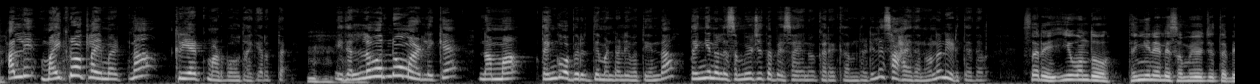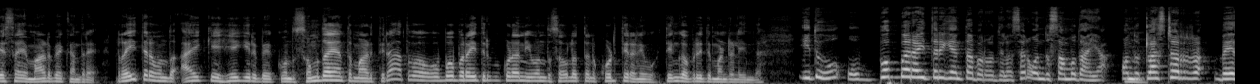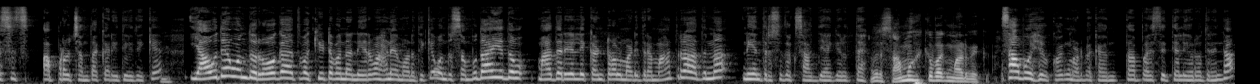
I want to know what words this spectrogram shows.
ಅಲ್ಲಿ ಮೈಕ್ರೋ ಕ್ಲೈಮೇಟ್ನ ಕ್ರಿಯೇಟ್ ಮಾಡಬಹುದಾಗಿರುತ್ತೆ ಇದೆಲ್ಲವನ್ನೂ ಮಾಡ್ಲಿಕ್ಕೆ ನಮ್ಮ ತೆಂಗು ಅಭಿವೃದ್ಧಿ ಮಂಡಳಿ ವತಿಯಿಂದ ತೆಂಗಿನಲ್ಲಿ ಸಂಯೋಜಿತ ಬೇಸಾಯ ಕಾರ್ಯಕ್ರಮದಡಿಯಲ್ಲಿ ಸಹಾಯಧನವನ್ನು ನೀಡ್ತಾ ಇದ್ದೇವೆ. ಸರಿ ಈ ಒಂದು ತೆಂಗಿನಲ್ಲಿ ಸಂಯೋಜಿತ ಬೇಸಾಯ ಮಾಡಬೇಕಂದ್ರೆ ರೈತರ ಒಂದು ಆಯ್ಕೆ ಹೇಗಿರಬೇಕು? ಒಂದು ಸಮುದಾಯ ಅಂತ ಮಾಡ್ತೀರಾ? ಅಥವಾ ಒಬ್ಬೊಬ್ಬ ರೈತರಿಗೂ ಕೂಡ ನೀವು ಒಂದು ಸವಲತ್ತನ್ನು ಕೊಡ್ತೀರಾ ನೀವು ತೆಂಗು ಅಭಿವೃದ್ಧಿ ಮಂಡಳಿಯಿಂದ? ಇದು ಒಬ್ಬೊಬ್ಬ ರೈತರಿಗೆ ಅಂತ ಬರೋದಿಲ್ಲ ಸರ್. ಒಂದು ಸಮುದಾಯ ಒಂದು ಕ್ಲಸ್ಟರ್ ಬೇಸಿಸ್ ಅಪ್ರೋಚ್ ಅಂತ ಕರಿತೀವಿ ಇದಕ್ಕೆ. ಯಾವುದೇ ಒಂದು ರೋಗ ಅಥವಾ ಕೀಟವನ್ನ ನಿರ್ವಹಣೆ ಮಾಡೋದಕ್ಕೆ ಒಂದು ಸಮುದಾಯದ ಮಾದರಿಯಲ್ಲಿ ಕಂಟ್ರೋಲ್ ಮಾಡಿದ್ರೆ ಮಾತ್ರ ಅದನ್ನ ನಿಯಂತ್ರಿಸೋದಕ್ಕೆ ಸಾಧ್ಯ ಆಗಿರುತ್ತೆ. ಸಾಮೂಹಿಕವಾಗಿ ಮಾಡಬೇಕು. ಸಾಮೂಹಿಕವಾಗಿ ಮಾಡಬೇಕಂತ ಪರಿಸ್ಥಿತಿಯಲ್ಲಿ ಇರೋದ್ರಿಂದ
